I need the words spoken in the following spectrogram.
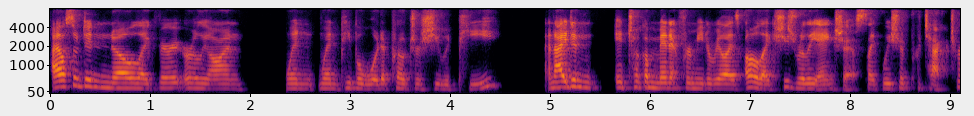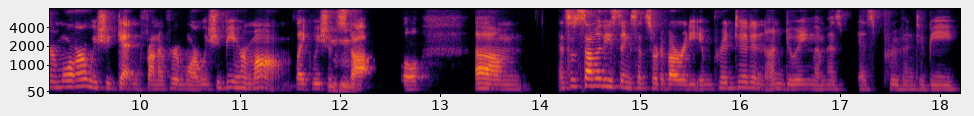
I also didn't know like very early on when when people would approach her, she would pee. And I didn't, it took a minute for me to realize, oh, like she's really anxious. Like we should protect her more. We should get in front of her more. We should be her mom. Like we should mm-hmm. stop people. Um, and so some of these things had sort of already imprinted and undoing them has has proven to be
